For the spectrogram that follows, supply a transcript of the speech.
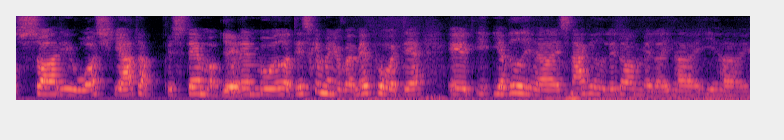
så er det jo også jer, der bestemmer Ja. på den måde, og det skal man jo være med på, at det er. Øh, Jeg ved, I har snakket lidt om, eller I har, I har øh,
